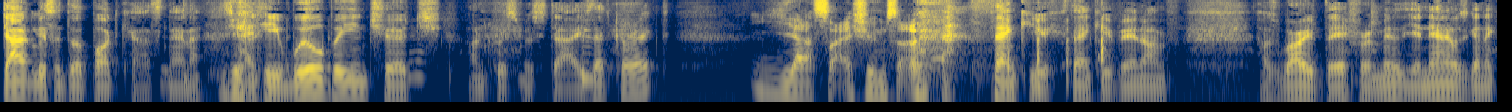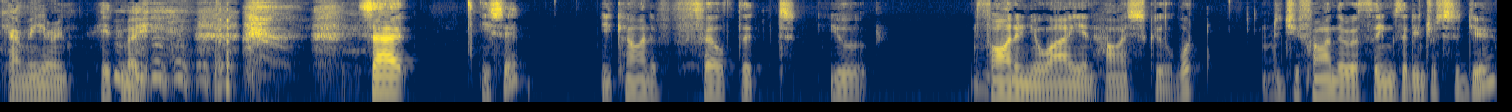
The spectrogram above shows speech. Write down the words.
Don't listen to the podcast, Nana. And he will be in church on Christmas Day. Is that correct? yes, I assume so. Thank you, thank you, Ben. I'm, I was worried there for a minute. Your Nana was going to come here and hit me. so, you said you kind of felt that you were finding your way in high school. What did you find there were things that interested you?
